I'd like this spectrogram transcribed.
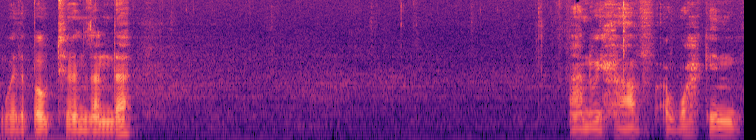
where the boat turns under. And we have a whacking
